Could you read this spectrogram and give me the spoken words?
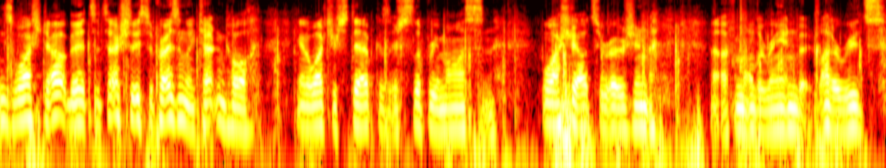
These washed out bits, it's actually surprisingly technical. You gotta watch your step because there's slippery moss and washouts, erosion uh, from all the rain, but a lot of roots.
